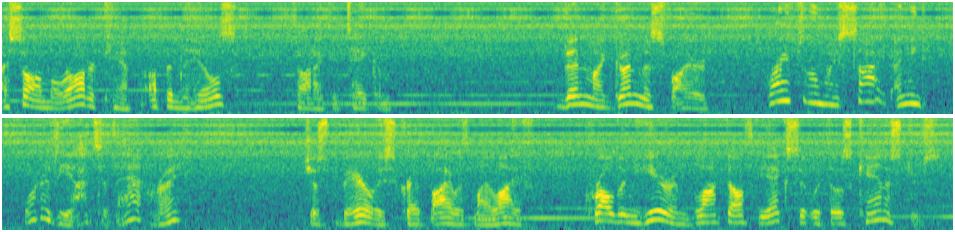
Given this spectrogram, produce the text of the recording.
I saw a marauder camp up in the hills. Thought I could take him. Then my gun misfired. Right through my side. I mean, what are the odds of that, right? Just barely scraped by with my life. Crawled in here and blocked off the exit with those canisters.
